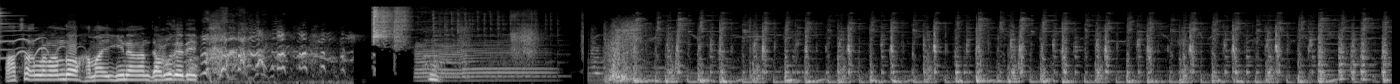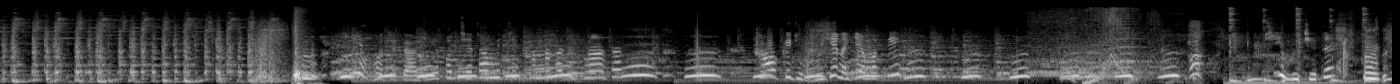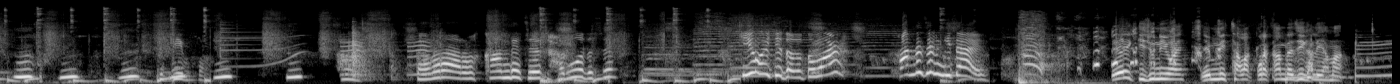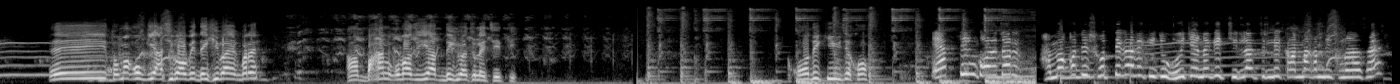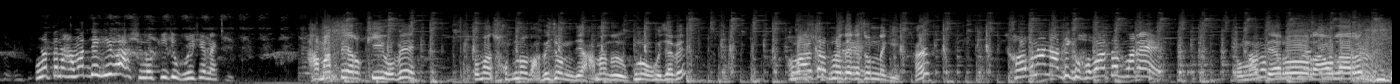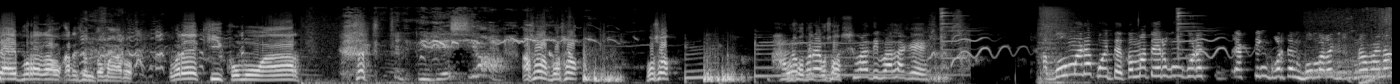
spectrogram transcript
ভাত চাকলা নান্দ আমার ইগিনা গান ঝাড়ু দে দি। তাও কিছু হয়েছে নাকি আমার কি হয়েছে তে। হ্যাঁ, আরও কান্দেছে ঝাড়ুও দেছে। কি হয়েছে দাদা তোমার? কান্দেছেন কি তাই? এই কিছু নি হয় এমনি চালাক করে কান্দাজি খালি আমার। এই তোমাকে কি আসিবা হবে দেখিবা একবারে? আমার বাহান কবা দিয়ে দেখিবা চলেছে কদি কি হয়েছে ক? অ্যাক্টিং করে তো আমার কাছে সত্যিকারে কিছু হয়েছে নাকি চিল্লা চিল্লি কান্না কান্দি শোনা আছে ওরা তাহলে আমার দেখিবা আসলো কিছু হয়েছে নাকি? আমার তো আর কি হবে? তোমার স্বপ্ন ভাবিছন যে আমার কোনো হয়ে যাবে? তোমার তো স্বপ্ন। দেখেছন নাকি? হ্যাঁ? স্বপ্ন না দিক হবা তো পারে। তোমার তো আরও রাওলা আরও জুতায় পরা রাও কাটেছন তোমার আরও। তোমারে কি কমো আর? আসো বসো বসো। ভালো করে বসবা দিবা লাগে। বৌমারা কইতে তোমার তো এরকম করে অ্যাক্টিং করছেন বৌমারা কি শোনা হয় না?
